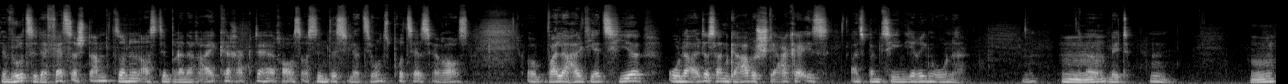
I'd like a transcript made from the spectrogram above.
der Würze der Fässer stammt, sondern aus dem Brennereicharakter heraus, aus dem Destillationsprozess heraus, weil er halt jetzt hier ohne Altersangabe stärker ist als beim Zehnjährigen ohne. Mhm. Äh, mit. Hm. Mhm.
